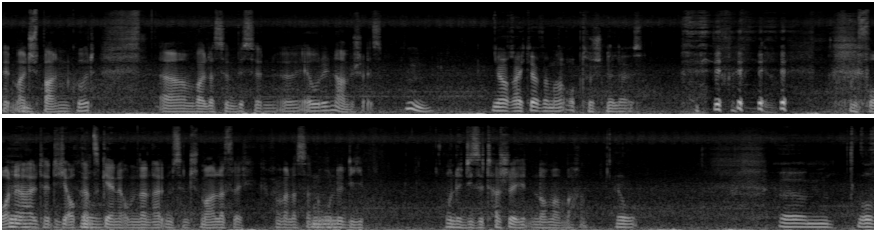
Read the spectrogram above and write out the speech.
mit meinem Spanngurt, äh, weil das so ein bisschen äh, aerodynamischer ist. Hm. Ja, reicht ja, wenn man optisch schneller ist. Und vorne Ja. halt hätte ich auch ganz Ja. gerne, um dann halt ein bisschen schmaler, vielleicht kann man das dann Mhm. ohne die ohne diese Tasche hinten nochmal machen. Jo. Ähm, wo,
